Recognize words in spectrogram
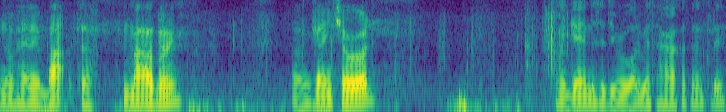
Now heading back to Malvern on Venture Road. And again, this is the road way to Hackleton Cliff.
